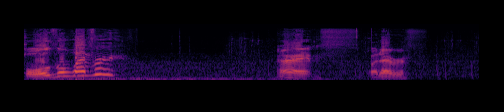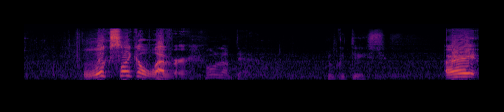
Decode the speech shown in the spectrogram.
pull the lever? Alright, whatever. Looks like a lever. Hold up there. Look at this. Alright.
